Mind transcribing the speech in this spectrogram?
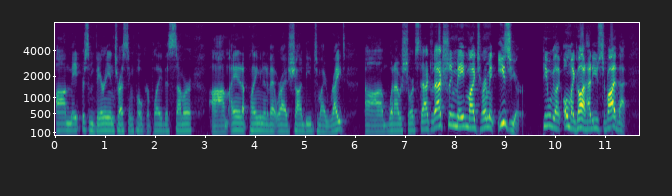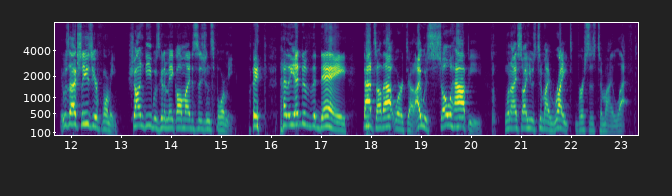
um, made for some very interesting poker play this summer. Um, I ended up playing in an event where I had Shaun Deeb to my right um, when I was short stacked. It actually made my tournament easier. People be like, oh my God, how do you survive that? It was actually easier for me. Shaun Deeb was going to make all my decisions for me. Like, at the end of the day, that's how that worked out. I was so happy when I saw he was to my right versus to my left.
